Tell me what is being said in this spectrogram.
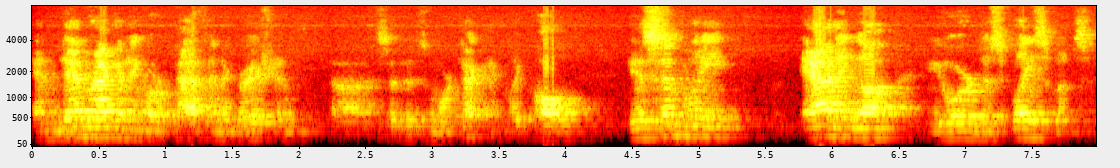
And dead reckoning, or path integration, uh, so it's more technically called, is simply adding up your displacements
